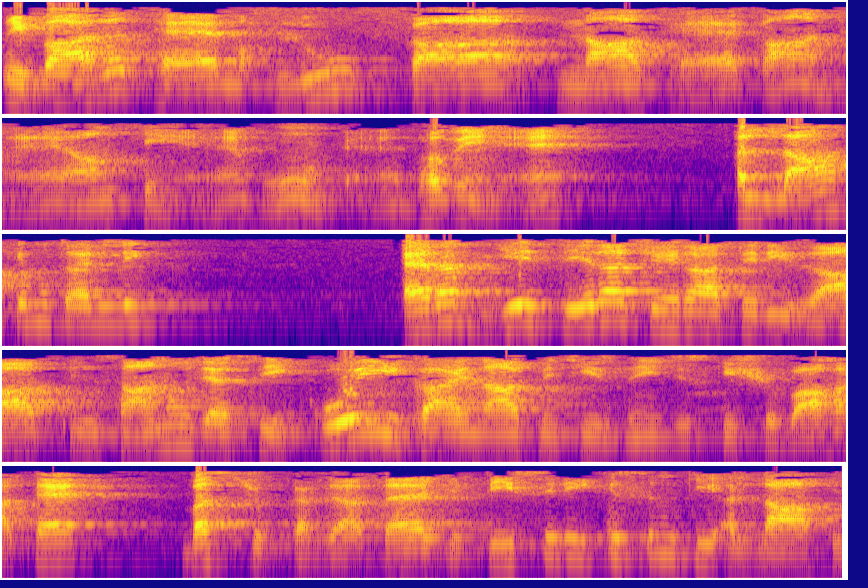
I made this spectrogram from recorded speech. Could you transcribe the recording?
عبارت ہے، مخلوق کا ناک ہے، کان ہے، آنکھیں ہیں، ہونٹ ہیں بھوے ہیں۔ اللہ کے متعلق عرب یہ تیرا چہرہ، تیری ذات انسانوں جیسی کوئی کائنات میں چیز نہیں جس کی شباہت ہے، بس چپ کر جاتا ہے۔ یہ تیسری قسم کی اللہ کی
